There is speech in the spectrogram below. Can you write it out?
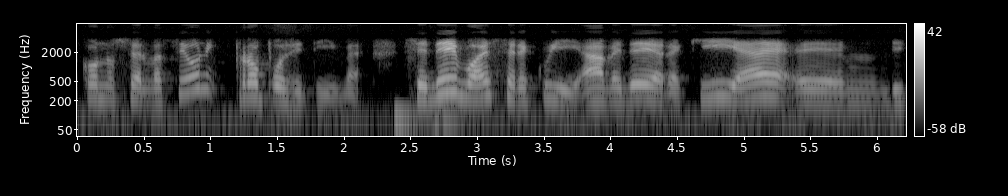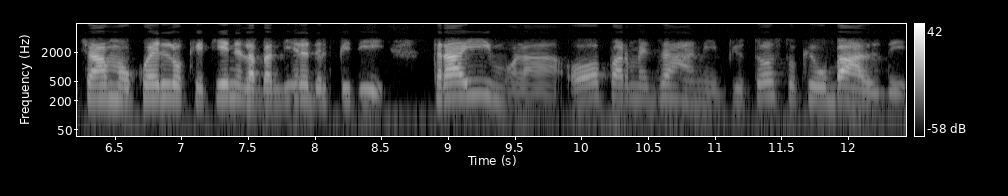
con osservazioni propositive. Se devo essere qui a vedere chi è eh, diciamo quello che tiene la bandiera del PD tra Imola o Parmegiani piuttosto che Ubaldi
